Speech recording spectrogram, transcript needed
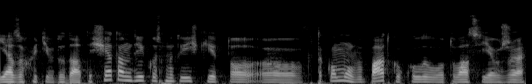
я захотів додати ще там дві косметички, то о, в такому випадку, коли от у вас є вже е,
